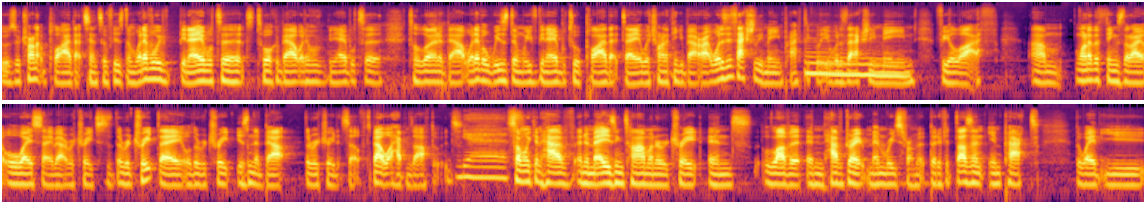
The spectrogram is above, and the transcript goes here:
do is we're trying to apply that sense of wisdom whatever we've been able to, to talk about whatever we've been able to to learn about whatever wisdom we've been able to apply that day we're trying to think about right what does this actually mean practically what does that actually mean for your life um, one of the things that I always say about retreats is that the retreat day or the retreat isn't about the retreat itself. It's about what happens afterwards Yes. someone can have an amazing time on a retreat and love it and have great memories from it. But if it doesn't impact the way that you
